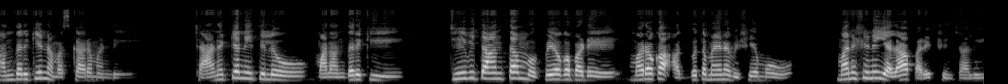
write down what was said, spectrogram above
అందరికీ నమస్కారం అండి చాణక్య నీతిలో మనందరికీ జీవితాంతం ఉపయోగపడే మరొక అద్భుతమైన విషయము మనిషిని ఎలా పరీక్షించాలి?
